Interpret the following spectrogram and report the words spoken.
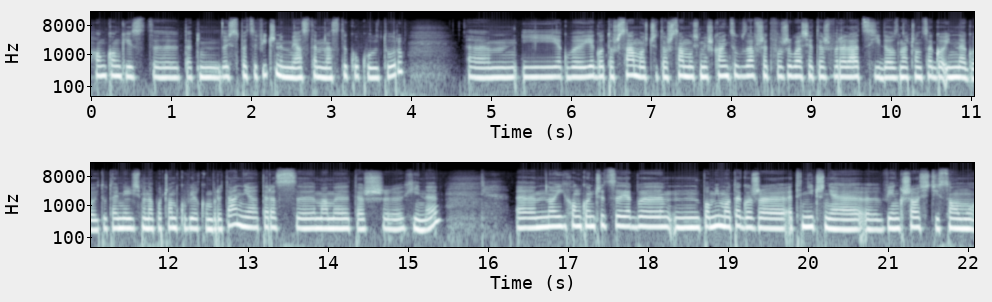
Hongkong jest y, takim dość specyficznym miastem na styku kultur. I jakby jego tożsamość, czy tożsamość mieszkańców zawsze tworzyła się też w relacji do znaczącego innego. I tutaj mieliśmy na początku Wielką Brytanię, a teraz y, mamy też y, Chiny. No i Hongkończycy jakby mm, pomimo tego, że etnicznie w większości są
